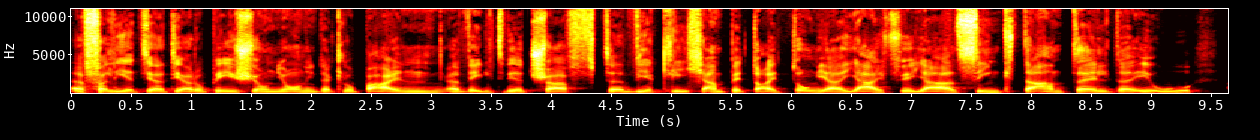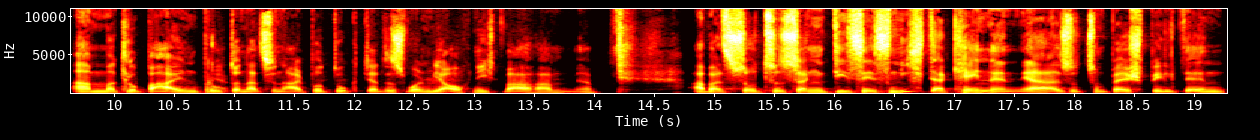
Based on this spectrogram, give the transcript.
äh, verliert ja die Europäische Union in der globalen äh, Weltwirtschaft äh, wirklich an Bedeutung. Ja, Jahr für Jahr sinkt der Anteil der EU am globalen Bruttonationalprodukt. Ja, das wollen wir auch nicht wahrhaben. Ja. Aber sozusagen dieses Nichterkennen, ja, also zum Beispiel den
